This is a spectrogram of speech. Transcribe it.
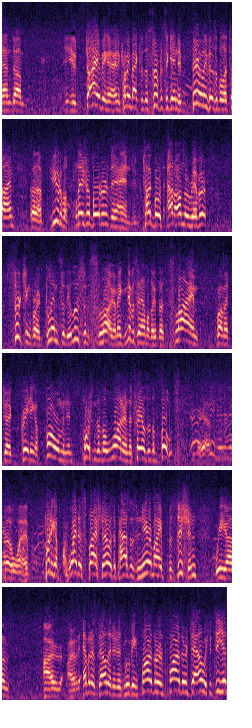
And um, diving and coming back to the surface again, barely visible at times. Uh, beautiful pleasure boaters and tugboats out on the river, searching for a glimpse of the elusive slug, a magnificent animal. The, the slime from it, uh, creating a foam in portions of the water and the trails of the boats. Uh, putting up quite a splash now as it passes near my position. We uh, are, are evidence now that it is moving farther and farther down. We can see, yes,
